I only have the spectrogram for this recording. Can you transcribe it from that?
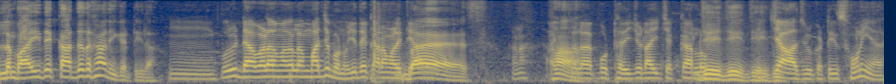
ਲੰਬਾਈ ਤੇ ਕੱਦ ਦਿਖਾ ਦੀ ਕੱਟੀ ਦਾ। ਹੂੰ ਪੂਰੀ ਡਬਲ ਮਤਲਬ ਮੱਝ ਬਣੂ ਜਿਹਦੇ ਘਰਾਂ ਵਾਲੀ ਤਿਆਰ ਬਸ। ਹਨਾ? ਇੱਥੇ ਪੁੱਠੇ ਦੀ ਚੜਾਈ ਚੈੱਕ ਕਰ ਲਓ। ਜੀ ਜੀ ਜੀ ਚਾਲ ਚੂ ਕੱਟੀ ਸੋਹਣੀ ਆ।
